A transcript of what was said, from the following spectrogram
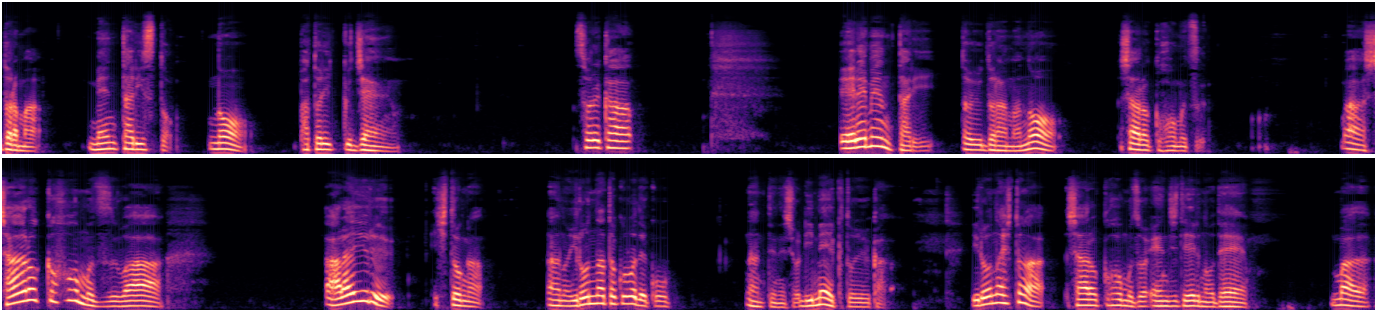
ドラマ「メンタリスト」のパトリック・ジェーンそれか「エレメンタリー」というドラマのシャーロック・ホームズ。まあシャーロック・ホームズはあらゆる人があのいろんなところでこうなんて言うんでしょうリメイクというかいろんな人がシャーロック・ホームズを演じているのでまあ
